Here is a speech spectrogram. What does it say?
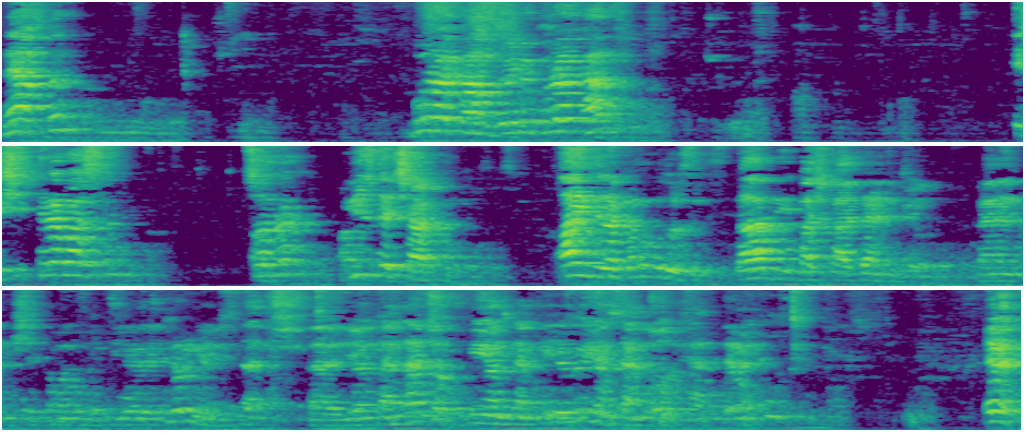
Ne yaptım? Bu rakam bölü bu rakam eşitlere bastım. Sonra yüzle çarptım. Aynı rakamı bulursunuz. Daha bir başka alternatif yok. Ben hani işletme matematiği öğretiyorum ya bizde e, yöntemler çok. Bir yöntem değil, öbür yöntem de olur yani değil mi? Evet.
